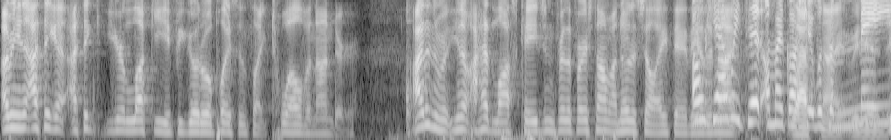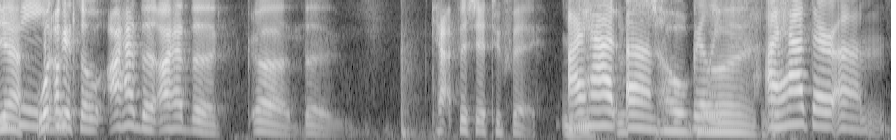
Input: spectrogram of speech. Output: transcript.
I mean, I think I think you're lucky if you go to a place that's like twelve and under. I didn't, you know, I had Lost Cajun for the first time. I noticed y'all ate there the Oh other yeah, night. we did. Oh my gosh, Last it was night we did. amazing. Yeah. What, okay, so I had the I had the uh, the catfish etouffee. I had It was um so really good. I had their um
